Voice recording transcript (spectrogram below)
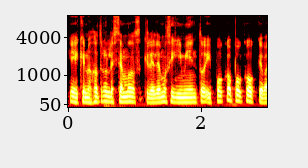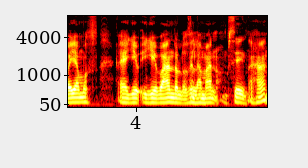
eh, que nosotros les demos, que le demos seguimiento y poco a poco que vayamos eh, llevándolos de la mano. Sí. Ajá.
